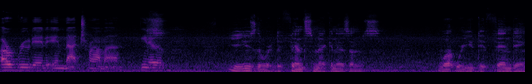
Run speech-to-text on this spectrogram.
are rooted in that trauma. You know, You use the word defense mechanisms. What were you defending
